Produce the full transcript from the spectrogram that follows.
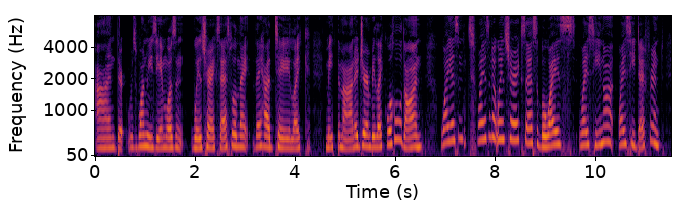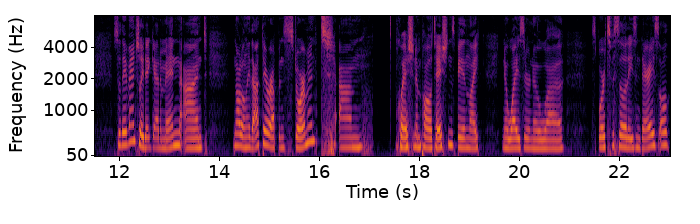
and there was one museum wasn't wheelchair accessible and they, they had to like meet the manager and be like well hold on. Why isn't why isn't it wheelchair accessible? Why is why is he not why is he different? So they eventually did get him in and not only that they were up in stormont um, questioning politicians being like you know why is there no uh, sports facilities and dairies all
